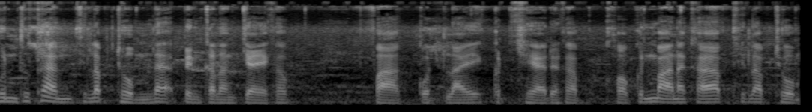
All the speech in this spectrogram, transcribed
คุณทุกท่านที่รับชมและเป็นกำลังใจครับ ฝากกดไลค์กดแชร์ด้วยครับ ขอบคุณมากนะครับที่รับชม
